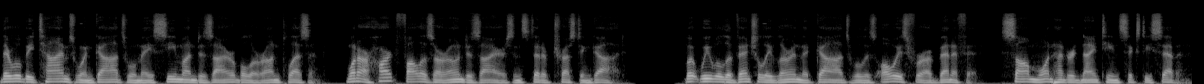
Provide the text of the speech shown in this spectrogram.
There will be times when God's will may seem undesirable or unpleasant, when our heart follows our own desires instead of trusting God. But we will eventually learn that God's will is always for our benefit, Psalm 119:67,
